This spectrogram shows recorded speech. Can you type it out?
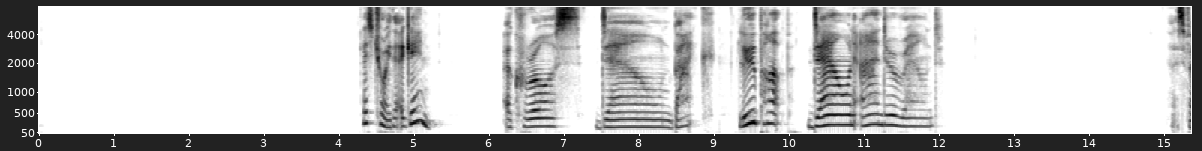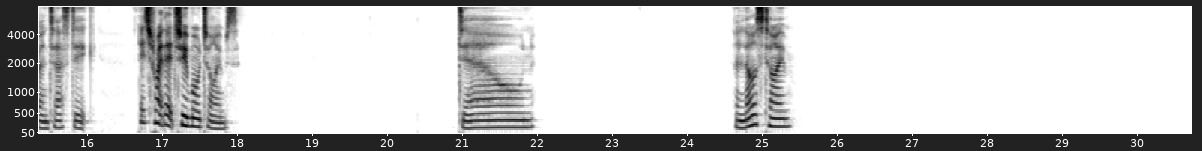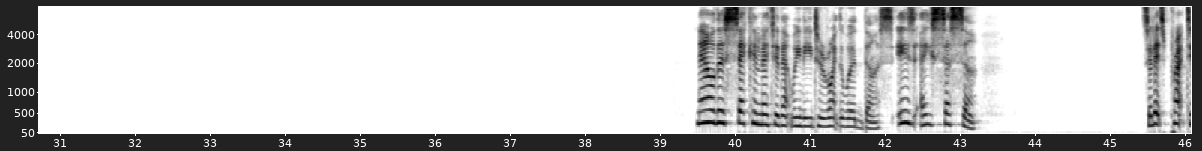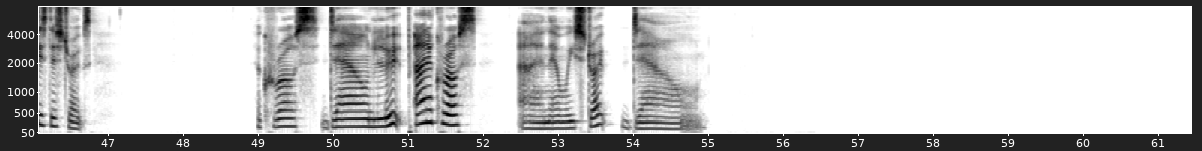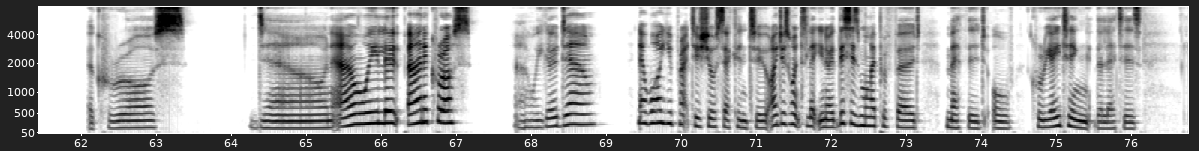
Let's try that again. Across, down, back, loop up, down and around. That's fantastic. Let's try that two more times. Down. And last time. Now the second letter that we need to write the word dus is a sasa. So let's practice the strokes. Across, down, loop and across. And then we stroke down. Across, down, and we loop and across. And we go down. Now, while you practice your second two, I just want to let you know this is my preferred method of creating the letters.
